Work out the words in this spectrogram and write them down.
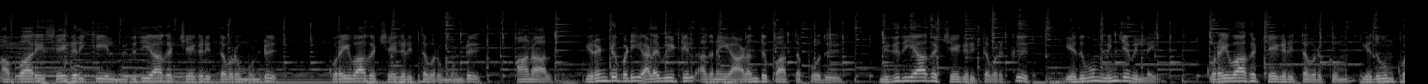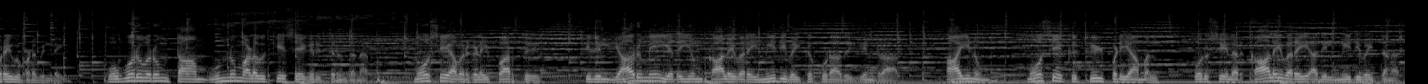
அவ்வாறே சேகரிக்கையில் மிகுதியாகச் சேகரித்தவரும் உண்டு குறைவாகச் சேகரித்தவரும் உண்டு. ஆனால் இரண்டுபடி அளவீட்டில் அதனை அளந்து பார்த்தபோது மிகுதியாகச் சேகரித்தவருக்கு எதுவும் மிஞ்சவில்லை குறைவாகச் சேகரித்தவருக்கும் எதுவும் குறைவுபடவில்லை. ஒவ்வொருவரும் தாம் உண்ணும் அளவுக்கே சேகரித்திருந்தனர். மோசே அவர்களை பார்த்து இதில் யாருமே எதையும் காலை வரை மீதி வைக்கக்கூடாது என்றார். ஆயினும் மோசேக்கு கீழ்ப்படியாமல் ஒரு சிலர் காலை வரை அதில் மீதி வைத்தனர்.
